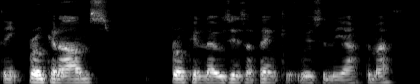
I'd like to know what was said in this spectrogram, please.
I think broken arms, broken noses, I think it was in the aftermath.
